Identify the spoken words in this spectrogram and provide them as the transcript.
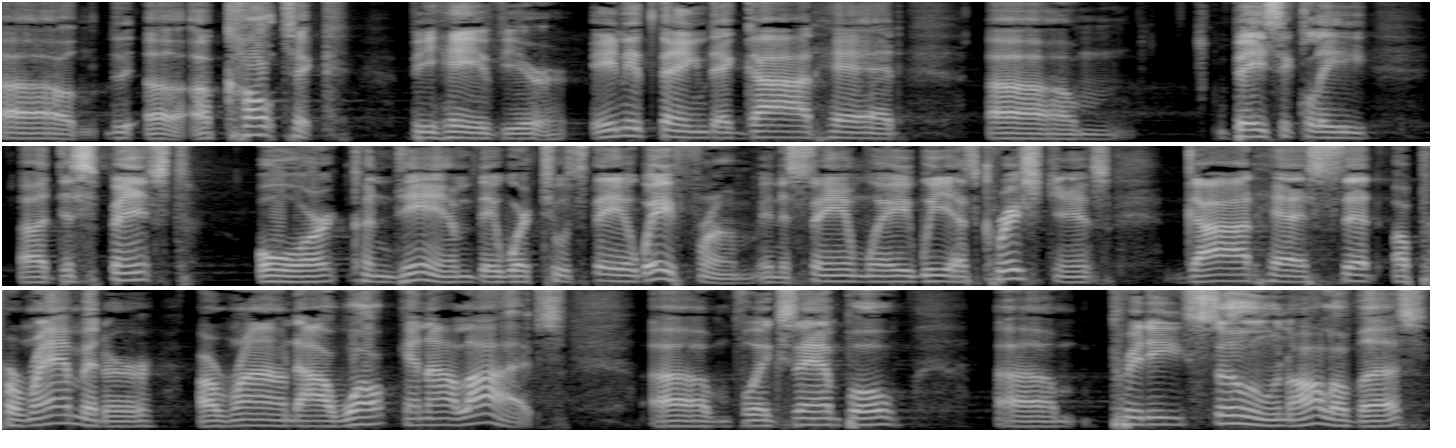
uh, the, uh, occultic behavior, anything that God had um, basically uh, dispensed or condemned, they were to stay away from. In the same way, we as Christians, God has set a parameter around our walk and our lives. Um, for example, um, pretty soon, all of us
